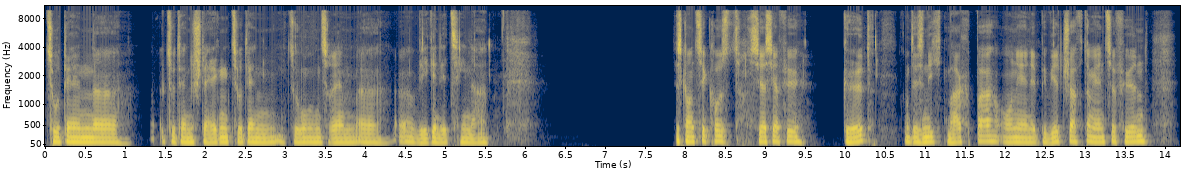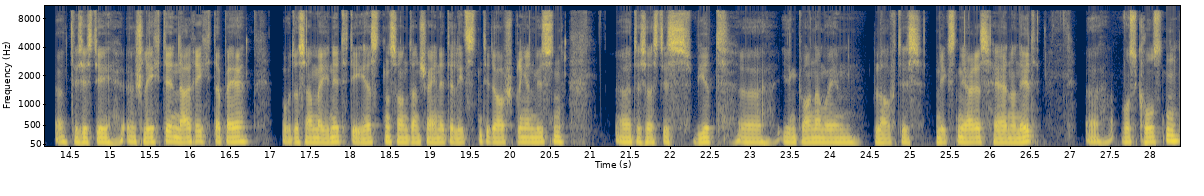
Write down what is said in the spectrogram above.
zu den äh, zu den Steigen, zu, den, zu unserem äh, äh Wegenetz hinein. Das Ganze kostet sehr, sehr viel Geld und ist nicht machbar, ohne eine Bewirtschaftung einzuführen. Äh, das ist die äh, schlechte Nachricht dabei. Da sind wir eh nicht die Ersten, sondern schon eine der Letzten, die da aufspringen müssen. Das heißt, es wird irgendwann einmal im Lauf des nächsten Jahres, heuer noch nicht, was kosten.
